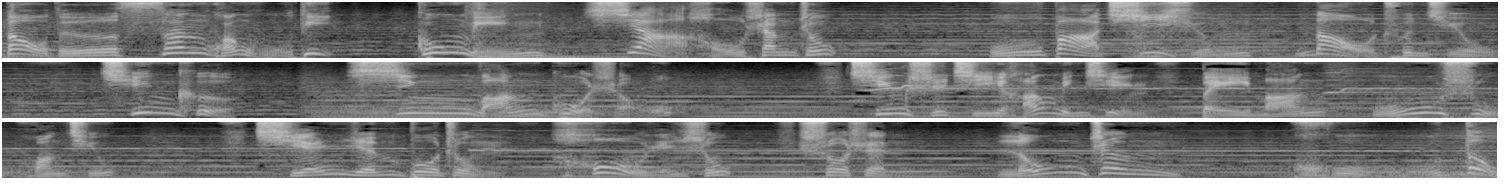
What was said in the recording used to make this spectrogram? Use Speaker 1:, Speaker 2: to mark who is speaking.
Speaker 1: 道德三皇五帝，功名夏侯商周，五霸七雄闹春秋，顷刻兴亡过手。青史几行名姓，北邙无数荒丘。前人播种，后人收，说甚龙争虎斗？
